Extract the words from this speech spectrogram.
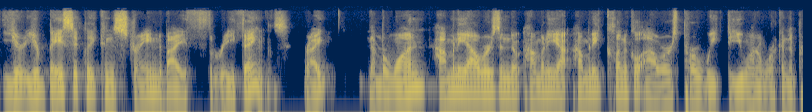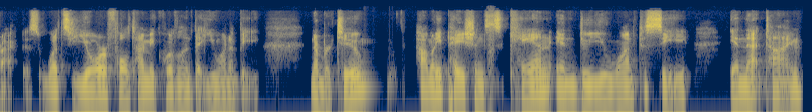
you're you're basically constrained by three things right? Number one how many hours in the, how many how many clinical hours per week do you want to work in the practice? What's your full-time equivalent that you want to be? Number two how many patients can and do you want to see in that time?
